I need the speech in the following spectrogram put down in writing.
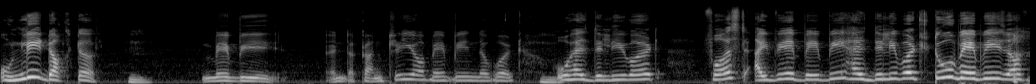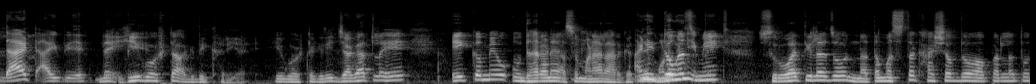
only doctor hmm. Maybe in the country or maybe in the world who has delivered first IVF baby has delivered two babies of that IVF. नाही ही गोष्ट अगदी खरी आहे ही गोष्ट खरी जगातलं हे एकमेव उदाहरण आहे असं म्हणायला हरकत नाही आणि म्हणूनच मी सुरुवातीला जो नतमस्तक हा शब्द वापरला तो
